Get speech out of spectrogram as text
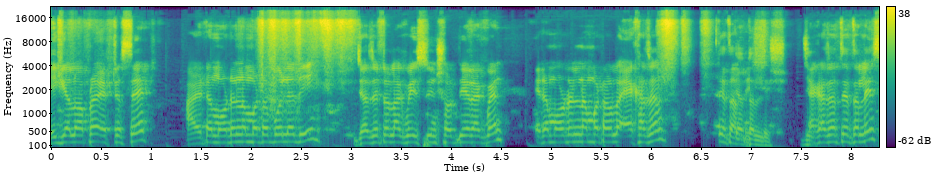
এই গেল আপনার একটা সেট আর এটা মডেল নাম্বারটা বলে দিই। যা যেটা লাগবে স্ক্রিনশট দিয়ে রাখবেন। এটা মডেল নাম্বারটা হলো এক হাজার তেতাল্লিশ। এক হাজার তেতাল্লিশ।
